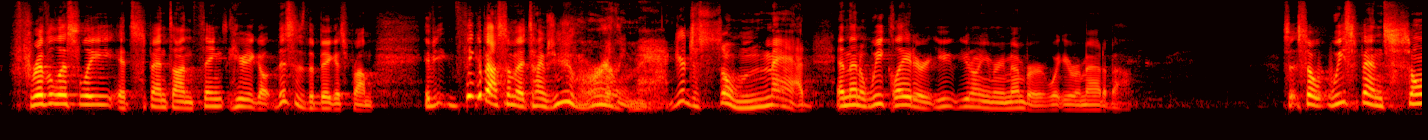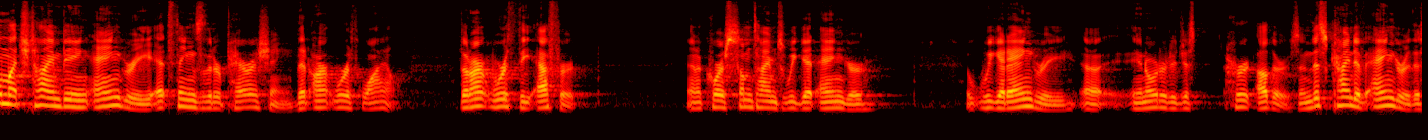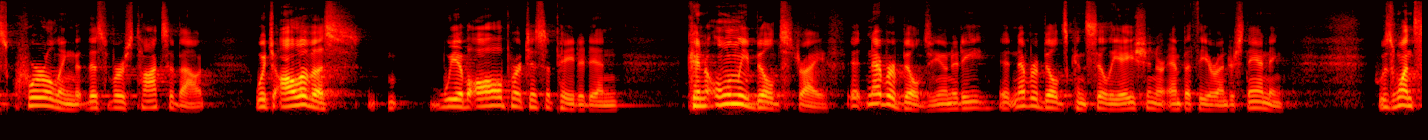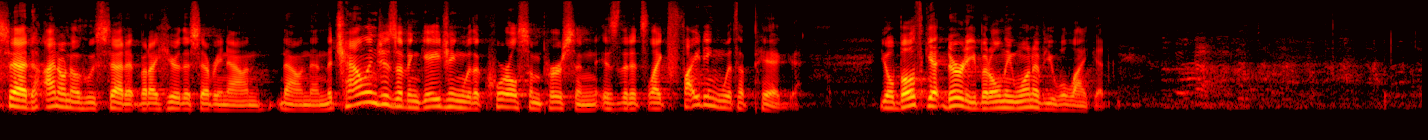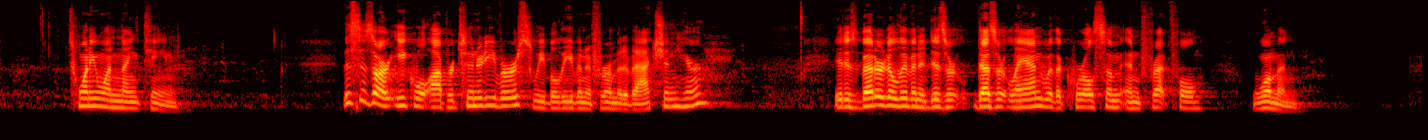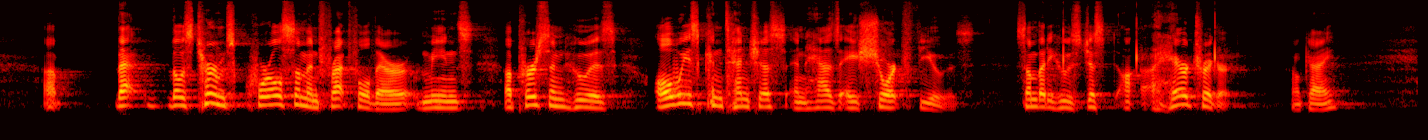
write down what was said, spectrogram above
frivolously, it's spent on things. Here you go. This is the biggest problem. If you think about some of the times you're really mad, you're just so mad, and then a week later, you, you don't even remember what you were mad about. So, so we spend so much time being angry at things that are perishing, that aren't worthwhile, that aren't worth the effort. And of course, sometimes we get anger. We get angry uh, in order to just hurt others. And this kind of anger, this quarreling that this verse talks about, which all of us, we have all participated in, can only build strife. It never builds unity, it never builds conciliation or empathy or understanding. It was once said, I don't know who said it, but I hear this every now and, now and then. The challenges of engaging with a quarrelsome person is that it's like fighting with a pig. You'll both get dirty, but only one of you will like it. 2119. This is our equal opportunity verse. We believe in affirmative action here. It is better to live in a desert, desert land with a quarrelsome and fretful woman. Uh, that those terms quarrelsome and fretful there means a person who is always contentious and has a short fuse. Somebody who's just a hair trigger okay?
